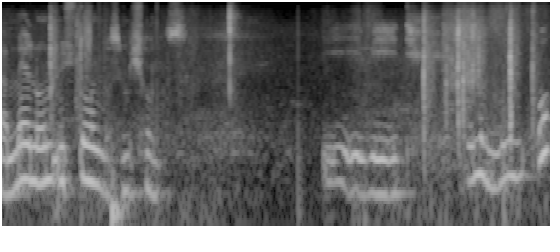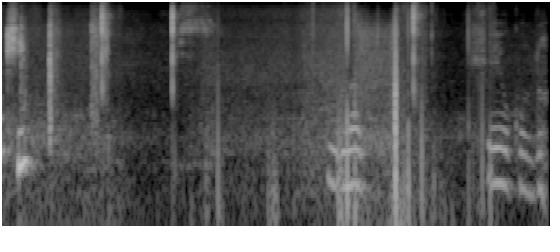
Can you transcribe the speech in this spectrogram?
Ya melon üstü olmasın bir şey olmaz. Evet. Oğlum bu o kim? Lan şey yok oldu.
